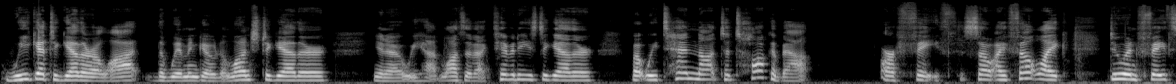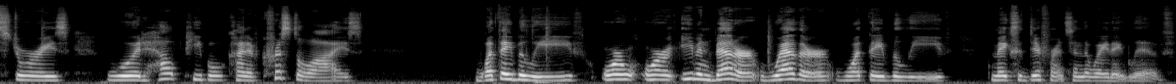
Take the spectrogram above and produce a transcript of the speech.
we get together a lot. The women go to lunch together. You know, we have lots of activities together, but we tend not to talk about our faith. So I felt like doing faith stories would help people kind of crystallize what they believe or or even better whether what they believe makes a difference in the way they live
